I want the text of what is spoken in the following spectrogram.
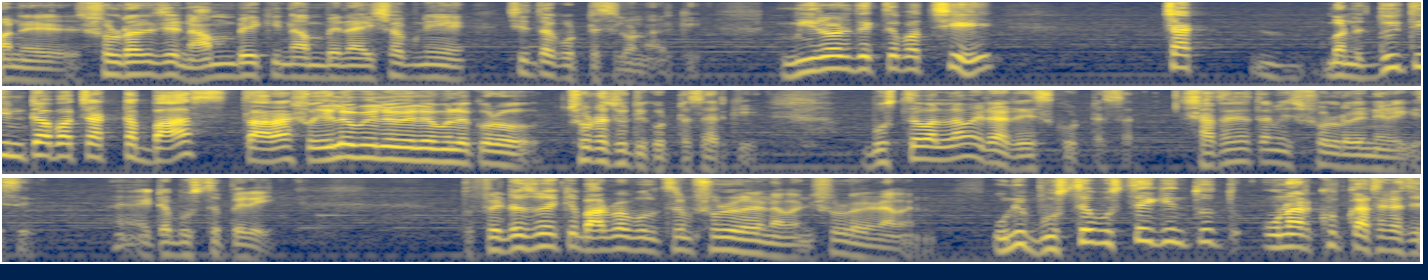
মানে শোল্ডারে যে নামবে কি নামবে না এইসব নিয়ে চিন্তা করতেছিল না আর কি। মিরর দেখতে পাচ্ছি, চার মানে দুই তিনটা বা চারটা বাস, তারা এলোমেলো এলোমেলো করে ছোটাছুটি করতেছে আর কি। বুঝতে পারলাম এরা রেস করতেছে। সাথে সাথে আমি শোল্ডারে নেমে গেছি। হ্যাঁ এটা বুঝতে পেরেই। তো ফেরদৌস ভাইকে বারবার বলছিলাম, শোল্ডারে নামেন শোল্ডারে নামেন। উনি বুঝতে, বুঝতেই কিন্তু ওনার খুব কাছাকাছি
